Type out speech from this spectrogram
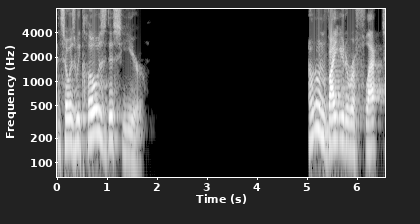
And so, as we close this year, I want to invite you to reflect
